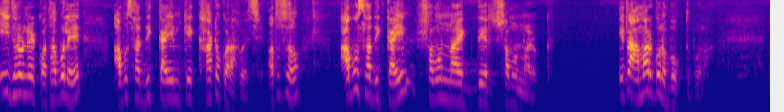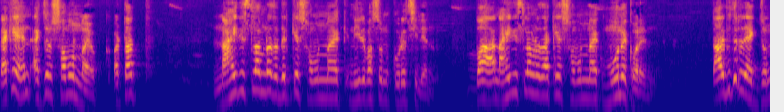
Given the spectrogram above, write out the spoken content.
এই ধরনের কথা বলে আবু সাদিক কাইমকে খাটো করা হয়েছে। অথচ আবু সাদিক কাইম সমন্বয়কদের সমন্বয়ক। এটা আমার কোনো বক্তব্য না। দেখেন, একজন সমন্বয়ক, অর্থাৎ নাহিদ ইসলামরা যাদেরকে সমন্বয়ক নির্বাচন করেছিলেন বা নাহিদ ইসলামরা যাকে সমন্বয়ক মনে করেন, তার ভিতরে একজন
